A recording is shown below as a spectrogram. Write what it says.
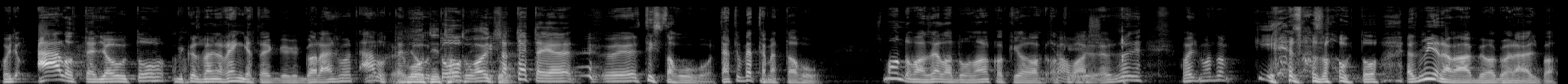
hogy állott egy autó, miközben rengeteg garázs volt, állott egy Volt autó, ajtó? és a teteje tiszta hó volt. Tehát betemette a hó. És mondom az eladónak, aki, a, aki hogy mondom, ki ez az autó? Ez miért nem áll be a garázsba?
